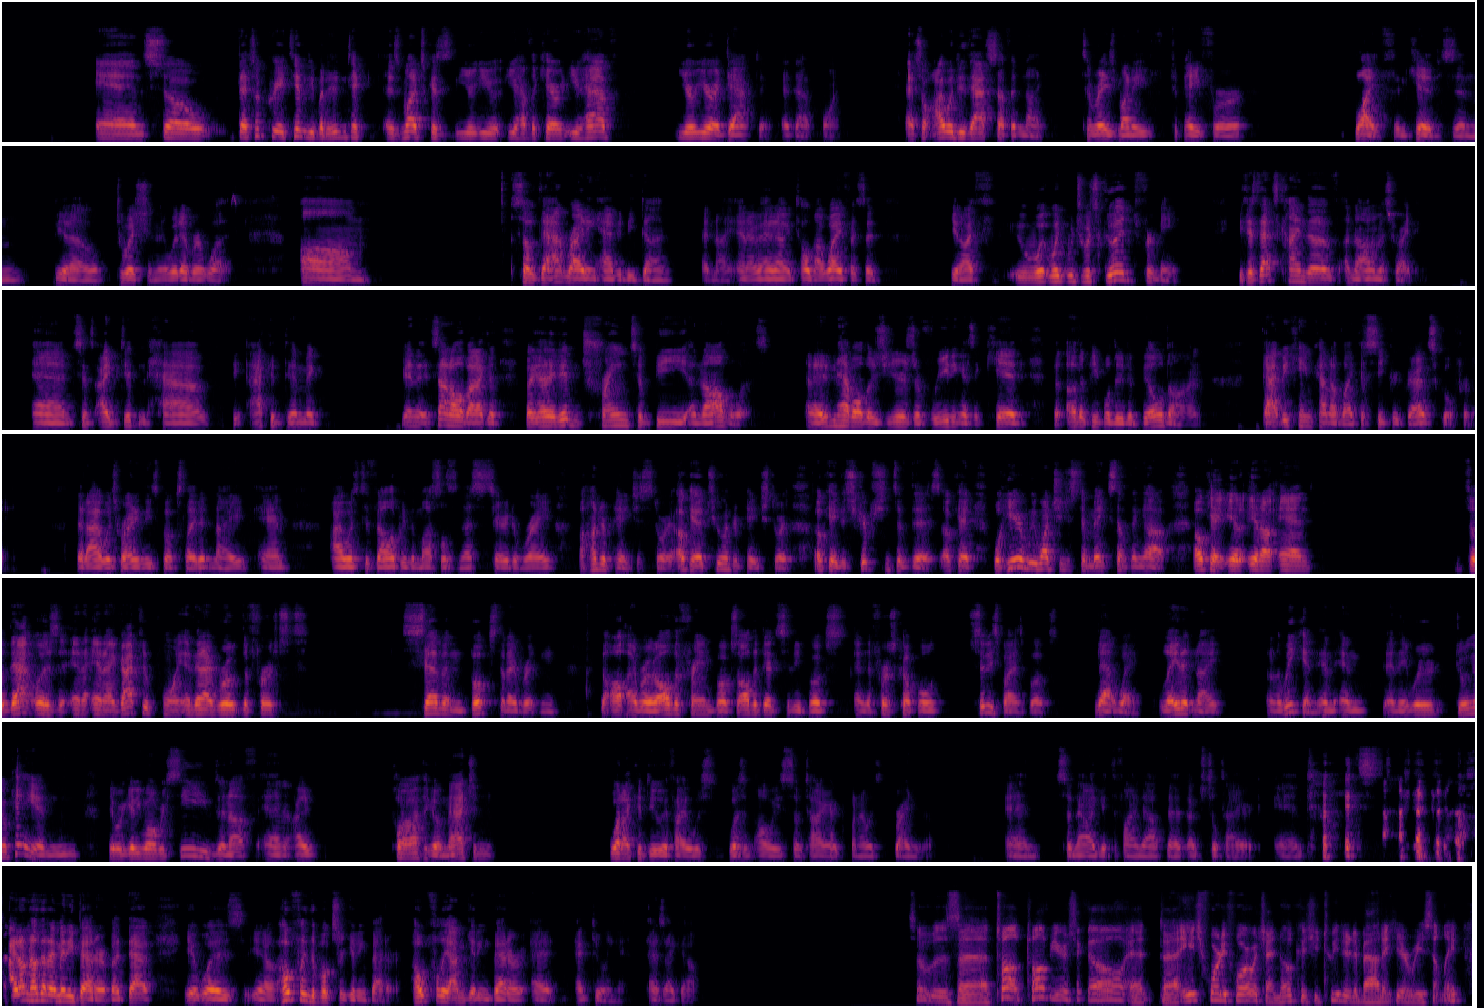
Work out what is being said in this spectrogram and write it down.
And so that took creativity, but it didn't take as much because you you you have the character, you have you're you're adapting at that point, and so I would do that stuff at night to raise money to pay for life and kids and you know tuition and whatever it was. Um, so that writing had to be done at night, and I, and I told my wife, I said, you know, I, which was good for me because that's kind of anonymous writing and since I didn't have the academic, and it's not all about academic, but I didn't train to be a novelist, and I didn't have all those years of reading as a kid that other people do to build on, that became kind of like a secret grad school for me. That I was writing these books late at night, and I was developing the muscles necessary to write a 100 pages story. Okay, a 200 page story. Okay, descriptions of this. Okay, well, here we want you just to make something up. Okay, you know, and so that was and, and i got to a point and then i wrote the first seven books that i've written i wrote all the Framed books all the dead city books and the first couple city spies books that way late at night on the weekend and and and they were doing okay and they were getting well received enough and i told wife to go imagine what I could do if I was wasn't always so tired when I was writing them. And so now I get to find out that I'm still tired, and it's I don't know that I'm any better, but that it was you know hopefully the books are getting better. Hopefully I'm getting better at at doing it as I go. So it was uh, 12, 12 years ago at uh, age 44, which I know because you tweeted about it here recently.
